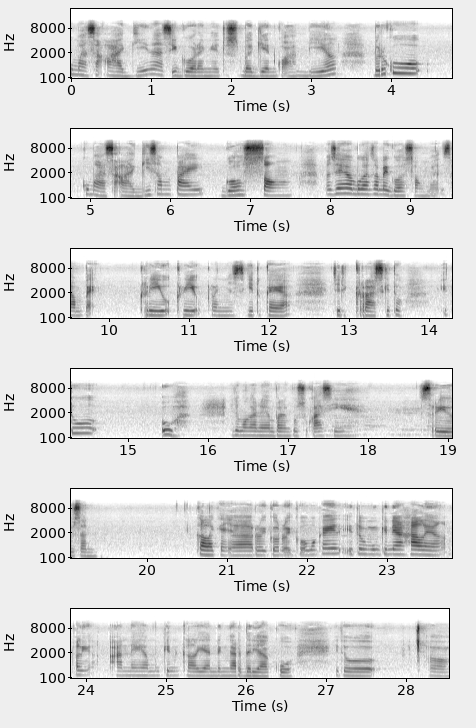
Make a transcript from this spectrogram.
aku masak lagi nasi gorengnya itu sebagian ku ambil baru ku ku masak lagi sampai gosong. Maksudnya bukan sampai gosong sampai kriuk kriuk krenyes gitu kayak jadi keras gitu. Itu uh itu makanan yang paling kusuka sih. Seriusan kalau kayaknya Royko Royko makanya itu mungkin ya hal yang paling aneh yang mungkin kalian dengar dari aku. Itu oh,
